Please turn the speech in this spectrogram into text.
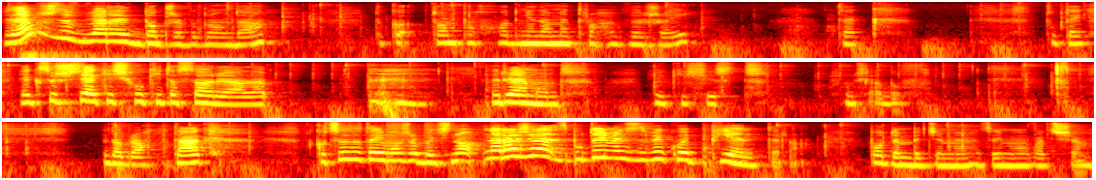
Wydaje mi się, że w miarę dobrze wygląda. Tylko tą pochodnię damy trochę wyżej. Tak. Tutaj. Jak słyszycie jakieś huki, to sorry, ale remont jakiś jest sąsiadów. Dobra, tak. Tylko co tutaj może być? No, na razie zbudujmy zwykłe piętra. Potem będziemy zajmować się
